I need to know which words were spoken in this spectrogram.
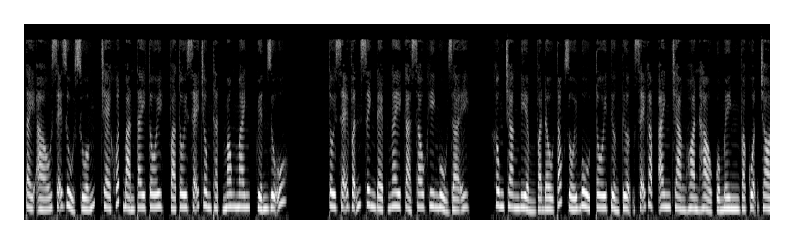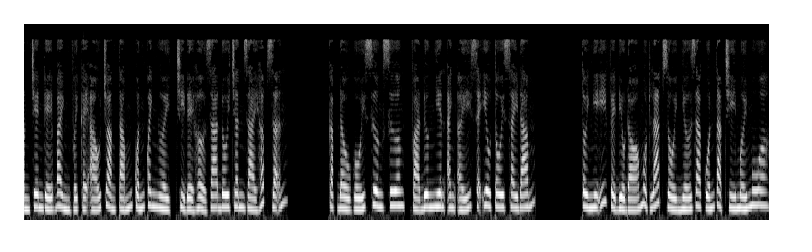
Tay áo sẽ rủ xuống, che khuất bàn tay tôi, và tôi sẽ trông thật mong manh, quyến rũ. Tôi sẽ vẫn xinh đẹp ngay cả sau khi ngủ dậy. Không trang điểm và đầu tóc rối bù, tôi tưởng tượng sẽ gặp anh chàng hoàn hảo của mình và cuộn tròn trên ghế bành với cái áo choàng tắm quấn quanh người, chỉ để hở ra đôi chân dài hấp dẫn. Cặp đầu gối xương xương, và đương nhiên anh ấy sẽ yêu tôi say đắm. Tôi nghĩ về điều đó một lát rồi nhớ ra cuốn tạp chí mới mua.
